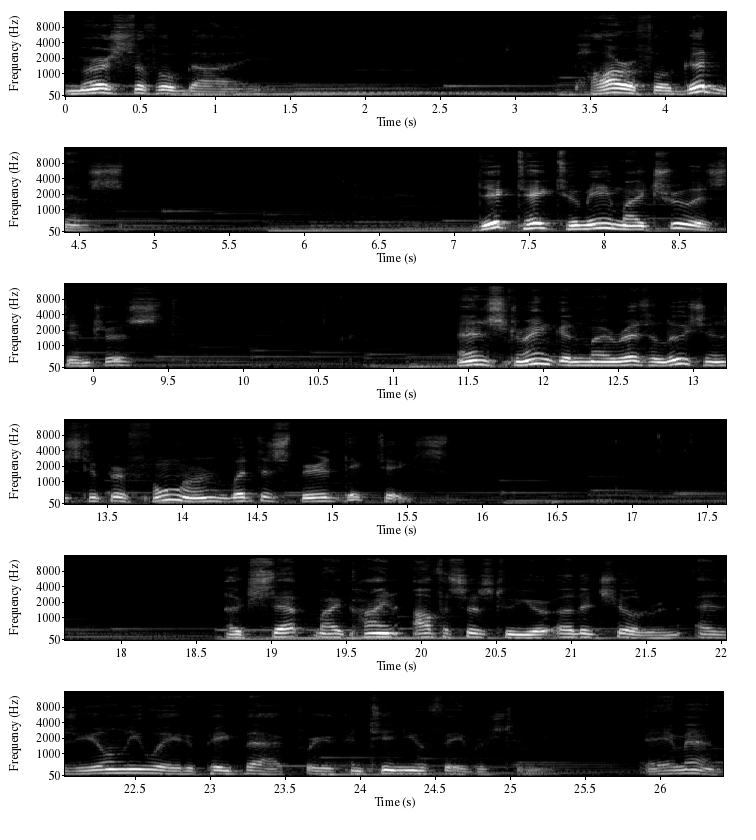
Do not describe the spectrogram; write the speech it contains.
merciful guide, powerful goodness, dictate to me my truest interest, and strengthen my resolutions to perform what the Spirit dictates. Accept my kind offices to your other children as the only way to pay back for your continued favors to me. Amen.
